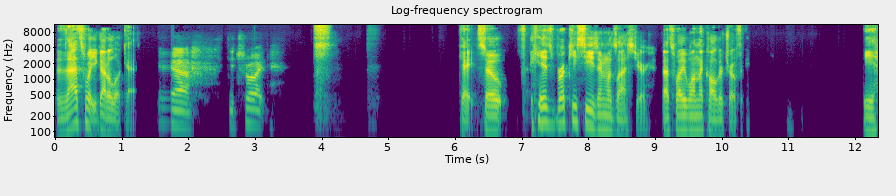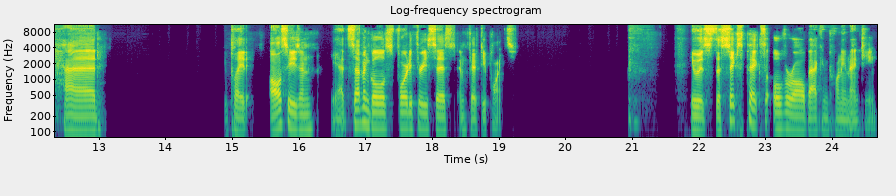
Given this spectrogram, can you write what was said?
That's what you got to look at. Yeah. Detroit. Okay, so his rookie season was last year. That's why he won the Calder Trophy. He had he played all season. He had seven goals, 43 assists, and 50 points. He was the sixth pick overall back in 2019.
